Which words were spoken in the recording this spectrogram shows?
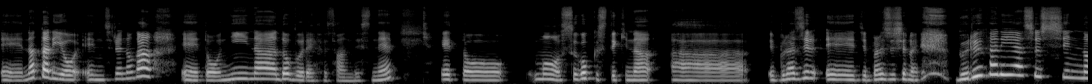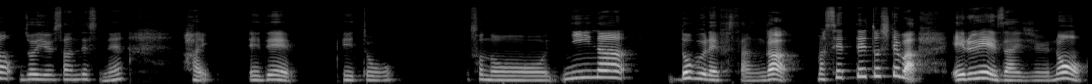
えー、ナタリーを演じるのが、えっ、ー、と、ニーナ・ドブレフさんですね。えっ、と、もうすごく素敵な、あえブラジル、えー、ブラジルじゃない、ブルガリア出身の女優さんですね。はい。えで、えっ、と、その、ニーナ・ドブレフさんが、まあ、設定としては LA 在住の、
